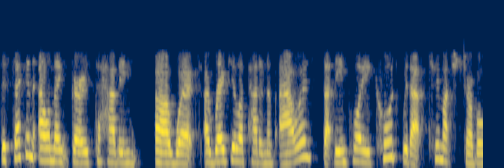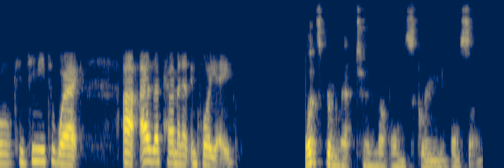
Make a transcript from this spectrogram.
The second element goes to having uh, worked a regular pattern of hours that the employee could, without too much trouble, continue to work uh, as a permanent employee. Let's bring that term up on screen also.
